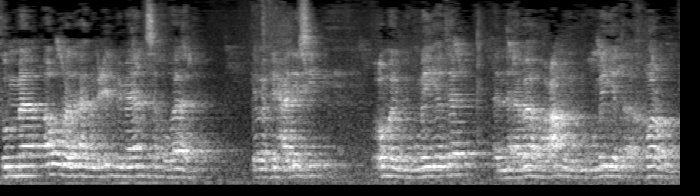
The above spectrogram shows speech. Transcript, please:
ثم أورد أهل العلم ما ينسخ هذا. كما في حديث عمر بن أمية أن أباه عمرو بن أمية أخبره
